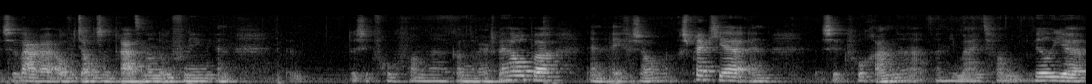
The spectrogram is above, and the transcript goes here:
ze waren over iets anders aan het praten dan de oefening. En, dus ik vroeg van... eh, kan ik nog ergens bij helpen? En even zo'n gesprekje. En dus ik vroeg aan, eh, aan die meid van... Wil je...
